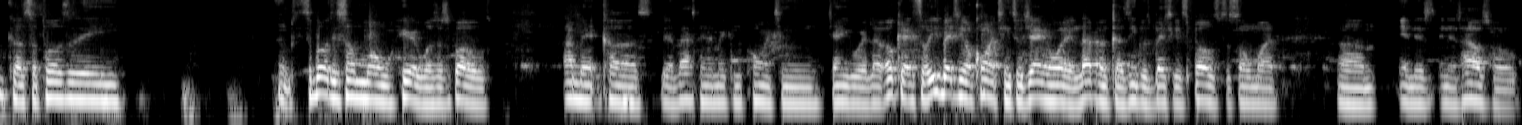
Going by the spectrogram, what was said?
because supposedly, supposedly someone here was exposed. I meant because the vaccinated making quarantine January 11th. Okay, so he's basically on quarantine till January 11th because he was basically exposed to someone. Um, in his in his household.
